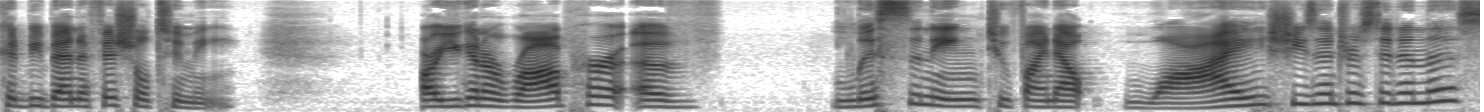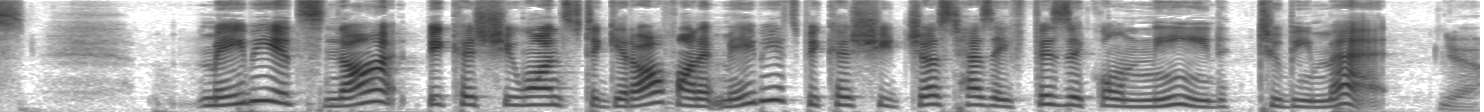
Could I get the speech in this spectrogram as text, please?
could be beneficial to me. Are you going to rob her of listening to find out why she's interested in this? Maybe it's not because she wants to get off on it. Maybe it's because she just has a physical need to be met Yeah.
